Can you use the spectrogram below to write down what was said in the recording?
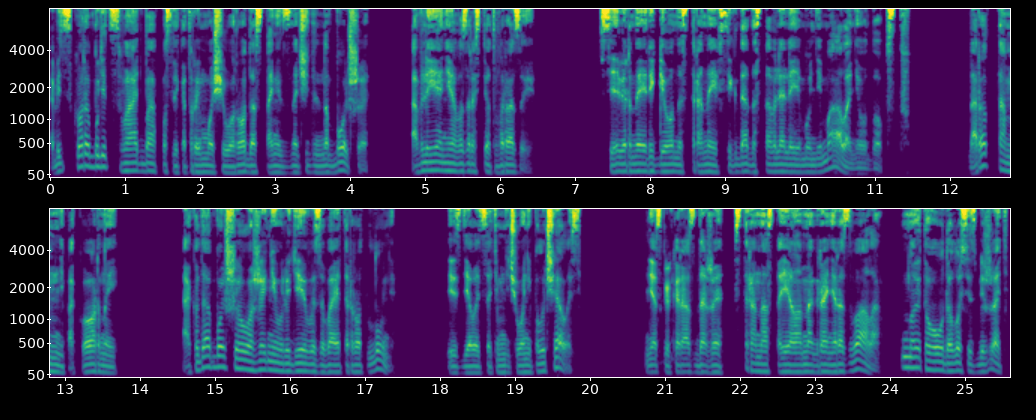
А ведь скоро будет свадьба, после которой мощь его рода станет значительно больше, а влияние возрастет в разы. Северные регионы страны всегда доставляли ему немало неудобств. Народ там непокорный, а куда больше уважения у людей вызывает род Лунь, и сделать с этим ничего не получалось. Несколько раз даже страна стояла на грани развала, но этого удалось избежать,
